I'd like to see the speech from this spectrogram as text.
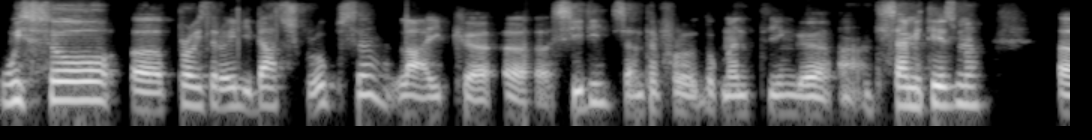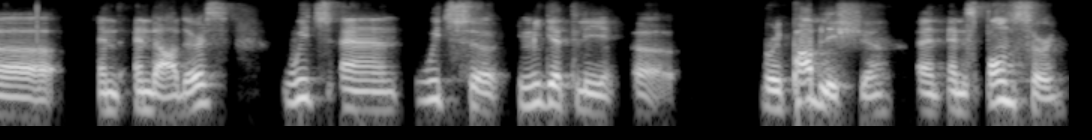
we saw pro-Israeli Dutch groups like CIDI, Center for Documenting Antisemitism, and, and others which and which uh, immediately uh, republish uh, and, and sponsor,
